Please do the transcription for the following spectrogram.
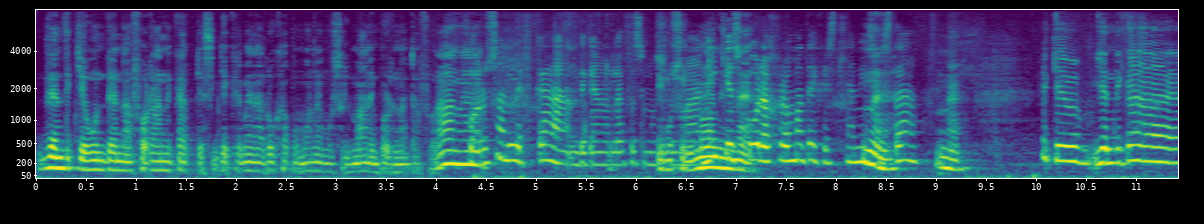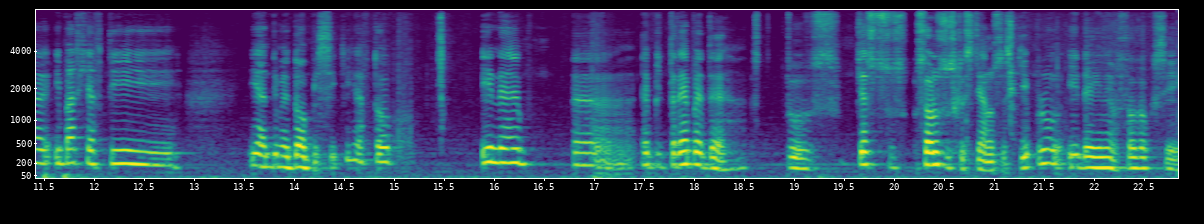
δεν δικαιούνται να φοράνε κάποια συγκεκριμένα ρούχα που μόνο οι μουσουλμάνοι μπορούν να τα φοράνε. Φορούσαν λευκά, αν δεν κάνω λάθος, οι μουσουλμάνοι, μουσουλμάνοι, και ναι. σκούρα χρώματα οι χριστιανοί, ναι, σωστά. ναι. Ε, και γενικά ε, υπάρχει αυτή η αντιμετώπιση και γι' αυτό είναι, ε, επιτρέπεται στους, και στους, σε όλους τους χριστιανούς της Κύπρου είτε είναι Ορθόδοξοι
